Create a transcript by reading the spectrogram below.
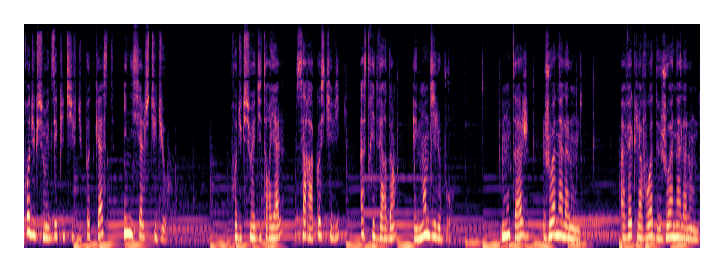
Production exécutive du podcast Initial Studio. Production éditoriale Sarah Koskiewicz, Astrid Verdun et Mandy Lebourg. Montage Johanna Lalonde. Avec la voix de Johanna Lalonde.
